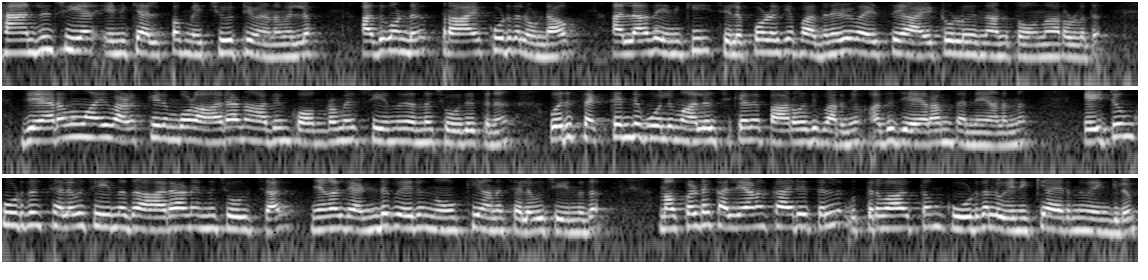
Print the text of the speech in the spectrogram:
ഹാൻഡിൽ ചെയ്യാൻ എനിക്ക് അല്പം മെച്യൂരിറ്റി വേണമല്ലോ. അതുകൊണ്ട് പ്രായക്കൂടുതൽ ഉണ്ടാവും അല്ലാതെ എനിക്ക് ചിലപ്പോഴൊക്കെ പതിനേഴ് വയസ്സേ ആയിട്ടുള്ളൂ എന്നാണ് തോന്നാറുള്ളത്. ജയറാമുമായി വഴക്കിടുമ്പോൾ ആരാണ് ആദ്യം കോംപ്രമൈസ് ചെയ്യുന്നത് എന്ന ചോദ്യത്തിന് ഒരു സെക്കൻഡ് പോലും ആലോചിക്കാതെ പാർവതി പറഞ്ഞു അത് ജയറാം തന്നെയാണെന്ന്. ഏറ്റവും കൂടുതൽ ചെലവ് ചെയ്യുന്നത് ആരാണെന്ന് ചോദിച്ചാൽ ഞങ്ങൾ രണ്ടുപേരും നോക്കിയാണ് ചെലവ് ചെയ്യുന്നത്. മക്കളുടെ കല്യാണക്കാര്യത്തിൽ ഉത്തരവാദിത്വം കൂടുതൽ എനിക്കായിരുന്നുവെങ്കിലും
